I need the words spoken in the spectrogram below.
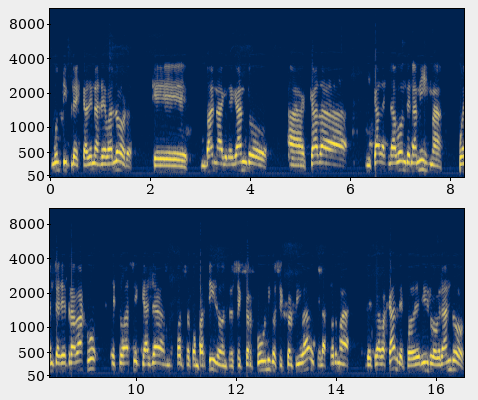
múltiples cadenas de valor que van agregando a cada, y cada eslabón de la misma fuentes de trabajo, esto hace que haya un esfuerzo compartido entre el sector público, el sector privado, que la forma de trabajar, de poder ir logrando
